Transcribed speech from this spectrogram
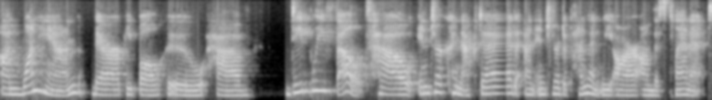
On one hand, there are people who have deeply felt how interconnected and interdependent we are on this planet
